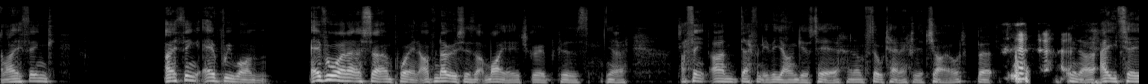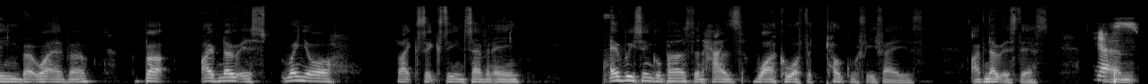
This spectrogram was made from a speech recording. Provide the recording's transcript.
And I think, I think everyone, everyone at a certain point, I've noticed this at my age group because you know, I think I'm definitely the youngest here, and I'm still technically a child, but you know, 18, but whatever. But I've noticed when you're like 16, 17, every single person has what I call a photography phase. I've noticed this. Um, yes.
